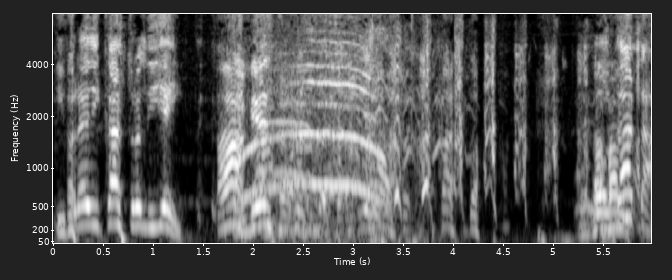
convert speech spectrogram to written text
y Freddy Castro, el DJ. También. Postdata.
